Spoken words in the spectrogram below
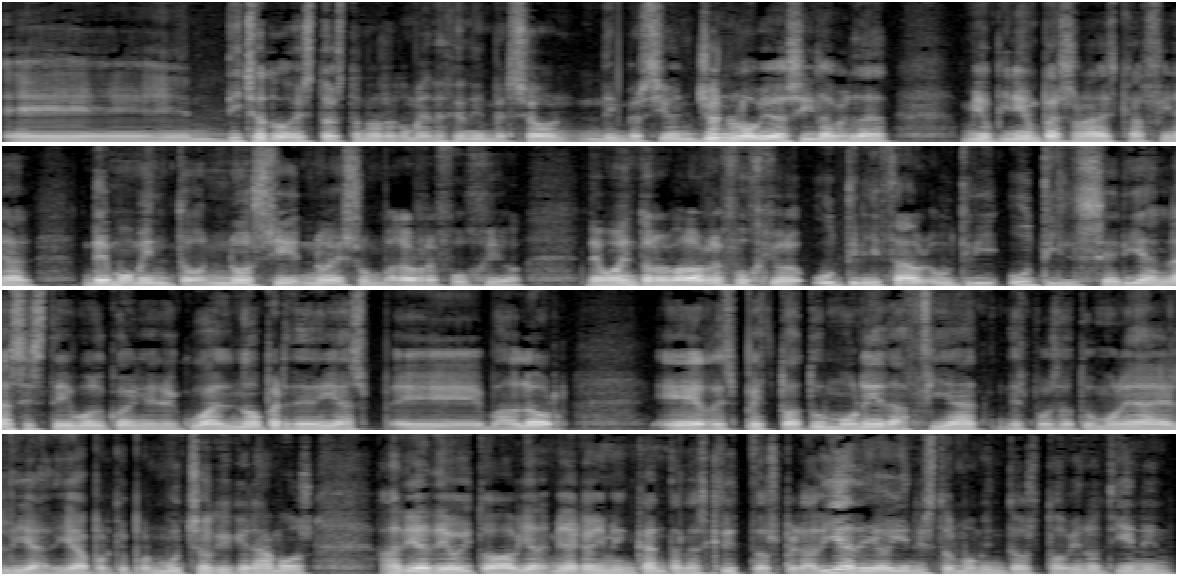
eh, dicho todo esto, esto no es recomendación de inversión, de inversión. Yo no lo veo así, la verdad. Mi opinión personal es que al final, de momento, no, no es un valor refugio. De momento, el valor refugio utilizable, serían las stablecoins, en el cual no perderías eh, valor eh, respecto a tu moneda fiat, después a tu moneda del día a día, porque por mucho que queramos, a día de hoy todavía, mira que a mí me encantan las criptos, pero a día de hoy en estos momentos todavía no tienen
